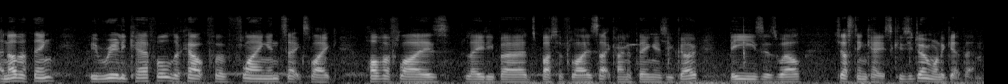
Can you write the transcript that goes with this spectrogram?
Another thing, be really careful, look out for flying insects like hoverflies, ladybirds, butterflies, that kind of thing as you go, bees as well, just in case, because you don't want to get them.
